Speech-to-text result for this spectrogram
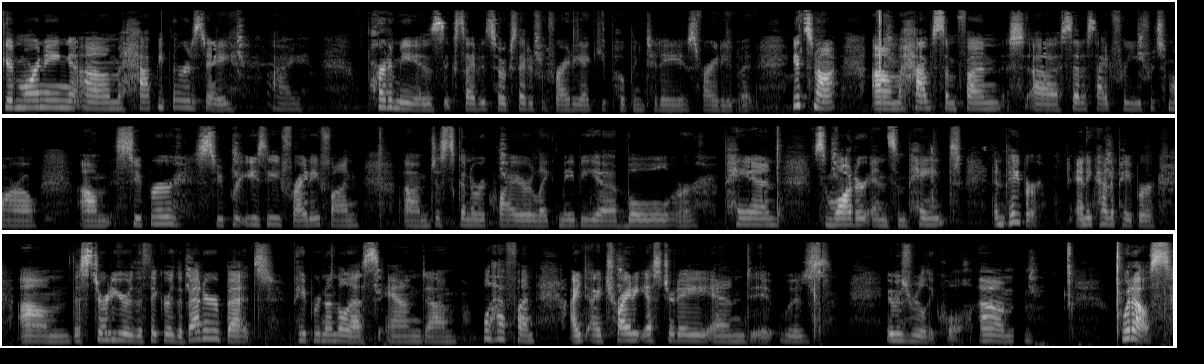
Good morning. Um, happy Thursday. I part of me is excited, so excited for Friday. I keep hoping today is Friday, but it's not. Um, have some fun uh, set aside for you for tomorrow. Um, super, super easy Friday fun. Um, just going to require like maybe a bowl or pan, some water and some paint and paper any kind of paper. Um, the sturdier, the thicker, the better, but paper nonetheless, and um, we'll have fun. I, I, tried it yesterday, and it was it was really cool. Um, what else?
